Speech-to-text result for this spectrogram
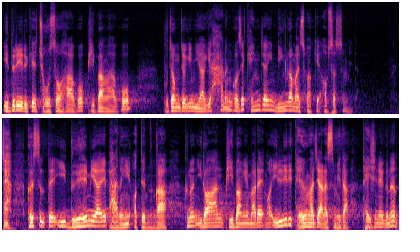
이들이 이렇게 조소하고 비방하고 부정적인 이야기 하는 것에 굉장히 민감할 수밖에 없었습니다. 자, 그랬을 때 이 느헤미야의 반응이 어땠는가? 그는 이러한 비방의 말에 뭐 일일이 대응하지 않았습니다. 대신에 그는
